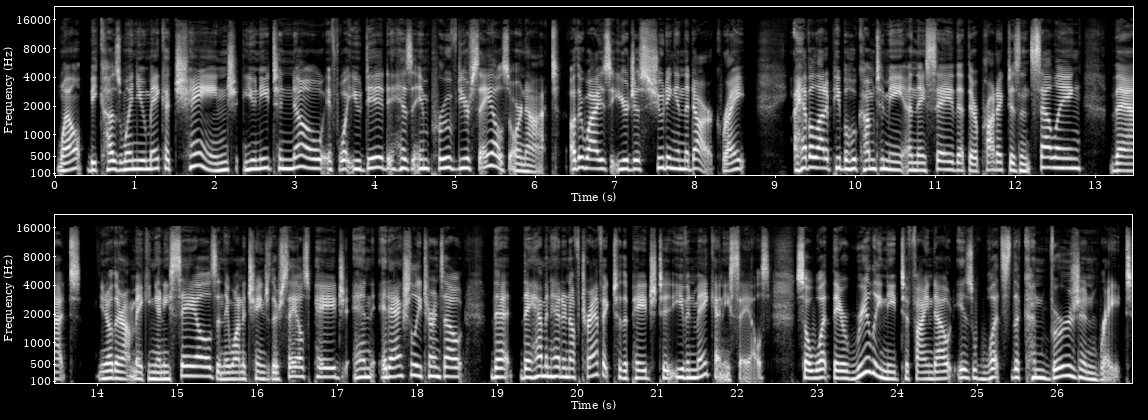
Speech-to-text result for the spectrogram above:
Well, because when you make a change, you need to know if what you did has improved your sales or not. Otherwise, you're just shooting in the dark, right? I have a lot of people who come to me and they say that their product isn't selling, that you know, they're not making any sales and they want to change their sales page. And it actually turns out that they haven't had enough traffic to the page to even make any sales. So, what they really need to find out is what's the conversion rate.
